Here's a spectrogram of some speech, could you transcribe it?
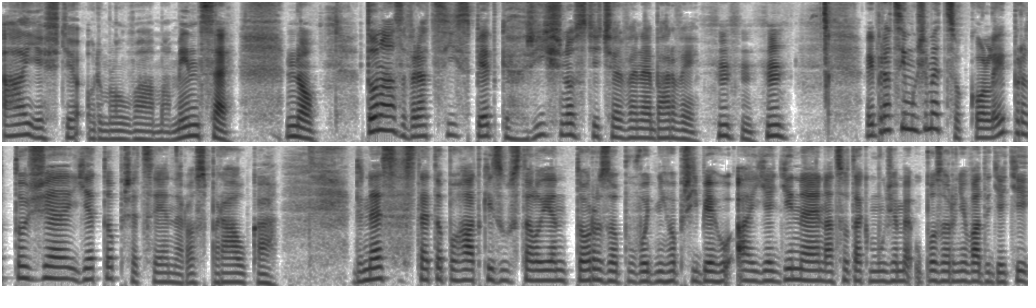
a ještě odmlouvá mamince. No, to nás vrací zpět k hříšnosti červené barvy. Hm, hm, hm. Vybrat si můžeme cokoliv, protože je to přece jen rozprávka. Dnes z této pohádky zůstalo jen torzo původního příběhu a jediné, na co tak můžeme upozorňovat děti,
